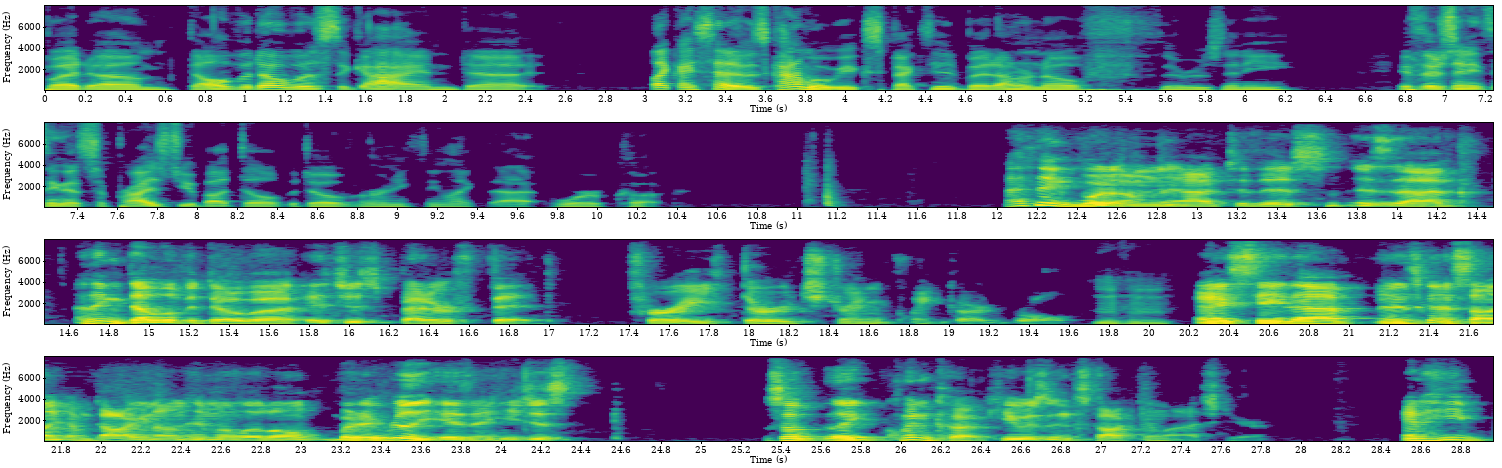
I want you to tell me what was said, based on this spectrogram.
But um, Dellavedova is the guy, and uh, like I said, it was kind of what we expected. But I don't know if there was any, if there's anything that surprised you about Dellavedova or anything like that, or Cook. I think what I'm going to add to this is that I think Dellavedova is just better fit for a third string point guard role. Mm-hmm. And I say that, and it's going to sound like I'm dogging on him a little, but it really isn't. He just so like Quinn Cook, he was in Stockton last year, and he,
